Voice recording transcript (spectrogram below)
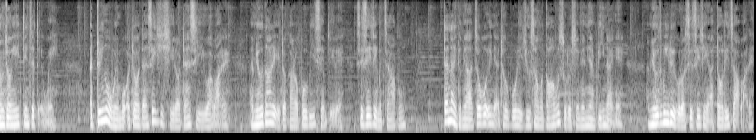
လုံခြုံရေးတင်းကျပ်တွေဝင်အတွင်းကိုဝင်ဖို့အတော်တန်စိတ်ရှိရှိတော့တန်းစီယူရပါတယ်အမျိုးသားတွေအတွက်ကတော့ပိုပြီးဆင်ပြေတယ်စစ်ဆေးချိန်မကြဘူးတက်နိုင်သမျှကျိုးပိုးအိတ်နဲ့အထုပ်ပိုးတွေယူဆောင်မသွားဘူးဆိုလို့ရှိရင်မြန်မြန်ပြီးနိုင်တယ်အမျိုးသမီးတွေကိုတော့စစ်ဆေးချိန်ကအတော်လေးကြာပါတယ်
